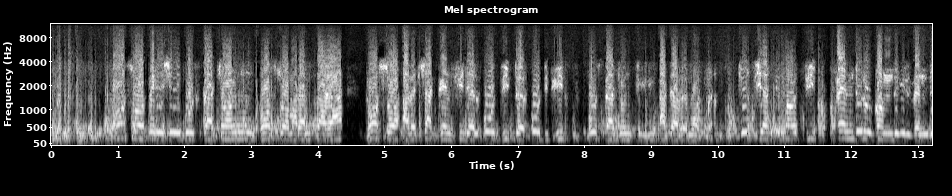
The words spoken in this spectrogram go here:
Bonsoir PDG Station, bonsoir Madame Sarah. Bonsoir avec chaque grain fidèle auditeur, auditrice, au Stadion TV à travers mon Je dis à ce mardi 22 novembre 2022,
